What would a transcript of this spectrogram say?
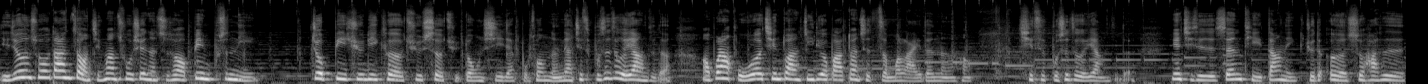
也就是说，当这种情况出现的时候，并不是你就必须立刻去摄取东西来补充能量，其实不是这个样子的哦。不然五二轻断一六八断食怎么来的呢？哈，其实不是这个样子的。因为其实身体当你觉得饿的时候，它是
